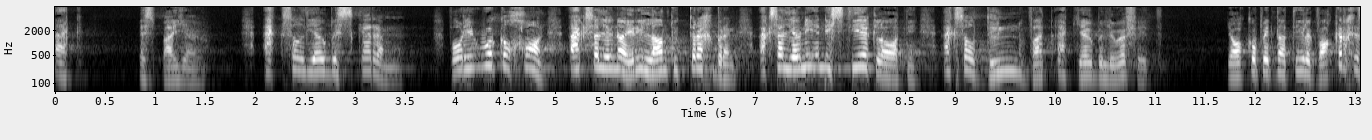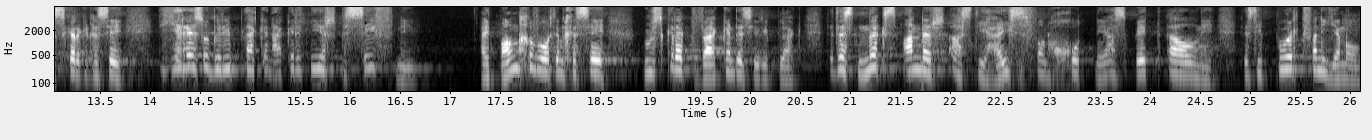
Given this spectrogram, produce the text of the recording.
Ek is by jou. Ek sal jou beskerm waar jy ook al gaan. Ek sal jou na hierdie land toe terugbring. Ek sal jou nie in die steek laat nie. Ek sal doen wat ek jou beloof het. Jakob het natuurlik wakker geskrik en gesê: "Die Here is op hierdie plek en ek het dit nie eers besef nie." Hy het bang geword en gesê: "Hoe skrikwekkend is hierdie plek? Dit is niks anders as die huis van God nie, as Bethel nie. Dis die poort van die hemel."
